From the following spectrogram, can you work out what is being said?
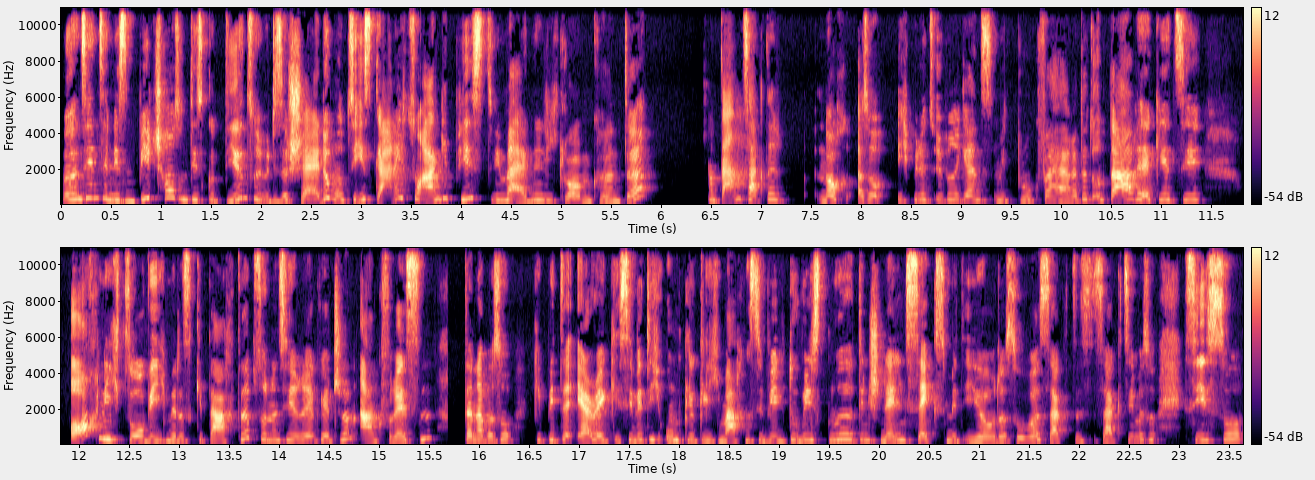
Und dann sind sie in diesem Beachhaus und diskutieren so über diese Scheidung und sie ist gar nicht so angepisst, wie man eigentlich glauben könnte. Und dann sagt er noch, also ich bin jetzt übrigens mit Brooke verheiratet und da reagiert sie auch nicht so, wie ich mir das gedacht habe, sondern sie reagiert schon angefressen. Dann aber so, gib bitte Eric, sie wird dich unglücklich machen, sie will, du willst nur den schnellen Sex mit ihr oder sowas, sagt, sagt sie immer so. Sie ist so,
